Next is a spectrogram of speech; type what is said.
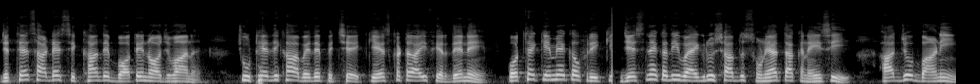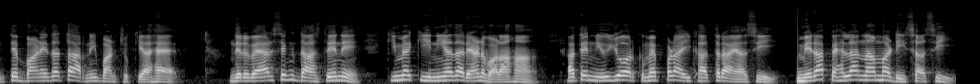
ਜਿੱਥੇ ਸਾਡੇ ਸਿੱਖਾਂ ਦੇ ਬਹੁਤੇ ਨੌਜਵਾਨ ਝੂਠੇ ਦਿਖਾਵੇ ਦੇ ਪਿੱਛੇ ਕੇਸ ਕਟਾਈ ਫਿਰਦੇ ਨੇ। ਉੱਥੇ ਕਿਵੇਂ ਇੱਕ ਅਫਰੀਕੀ ਜਿਸ ਨੇ ਕਦੀ ਵਾਹਿਗੁਰੂ ਸ਼ਬਦ ਸੁਣਿਆ ਤੱਕ ਨਹੀਂ ਸੀ, ਅੱਜ ਉਹ ਬਾਣੀ ਤੇ ਬਾਣੇ ਦਾ ਧਾਰਨੀ ਬਣ ਚੁੱਕਿਆ ਹੈ। ਨਿਰਵੈਰ ਸਿੰਘ ਦੱਸਦੇ ਨੇ ਕਿ ਮੈਂ ਕੀਨੀਆ ਦਾ ਰਹਿਣ ਵਾਲਾ ਹਾਂ ਅਤੇ ਨਿਊਯਾਰਕ ਮੈਂ ਪੜ੍ਹਾਈ ਖਾਤਰ ਆਇਆ ਸੀ। ਮੇਰਾ ਪਹਿਲਾ ਨਾਮ ਅਡੀਸਾ ਸੀ।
